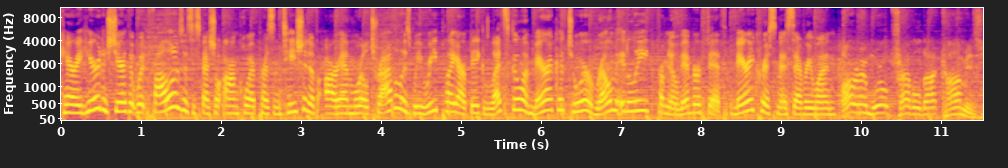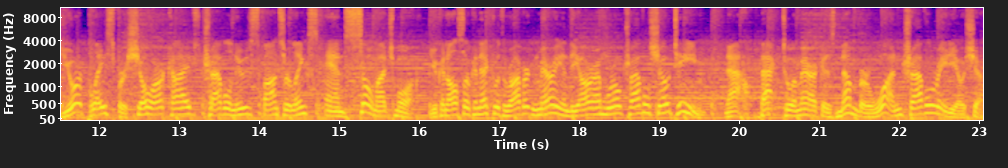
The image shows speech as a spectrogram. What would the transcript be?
Carey here to share that what follows is a special encore presentation of RM World Travel as we replay our big Let's Go America tour, Rome, Italy, from November 5th. Merry Christmas, everyone. RMWorldTravel.com is your place for show archives, travel news, sponsor links, and so much more. You can also connect with Robert and Mary and the RM World Travel Show team. Now, back to America's number one travel radio show.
